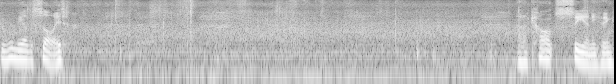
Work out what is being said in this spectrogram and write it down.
So on the other side. And I can't see anything.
